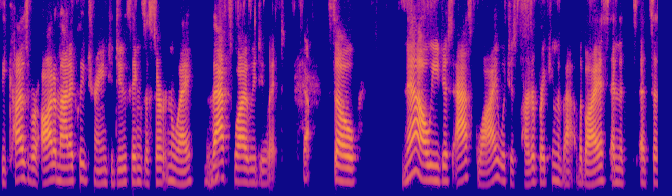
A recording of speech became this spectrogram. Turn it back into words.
because we're automatically trained to do things a certain way mm-hmm. that's why we do it yeah. so now you just ask why which is part of breaking the, the bias and it's it's a,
